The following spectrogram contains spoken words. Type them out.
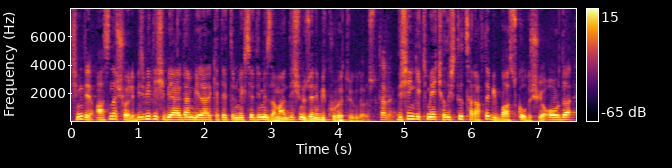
Şimdi aslında şöyle biz bir dişi bir yerden bir yere hareket ettirmek istediğimiz zaman dişin üzerine bir kuvvet uyguluyoruz. Tabii. Dişin gitmeye çalıştığı tarafta bir baskı oluşuyor. Orada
